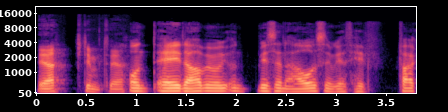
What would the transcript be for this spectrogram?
Ja, stimmt, ja. Und hey, da habe ich und wir sind aus und ich gedacht, hey, fuck,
